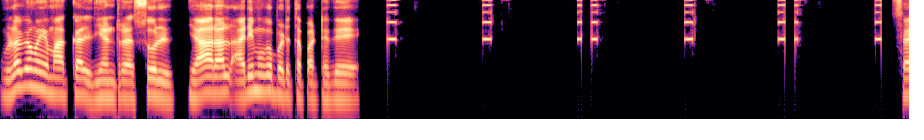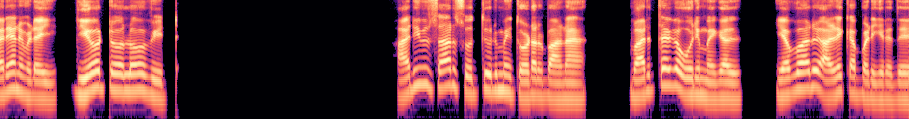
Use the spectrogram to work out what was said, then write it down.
உலகமயமாக்கல் என்ற சொல் யாரால் அறிமுகப்படுத்தப்பட்டது? சரியான விடை தியோட்டோலோவிட் அறிவுசார் சொத்துரிமை தொடர்பான வர்த்தக உரிமைகள் எவ்வாறு அழைக்கப்படுகிறது?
